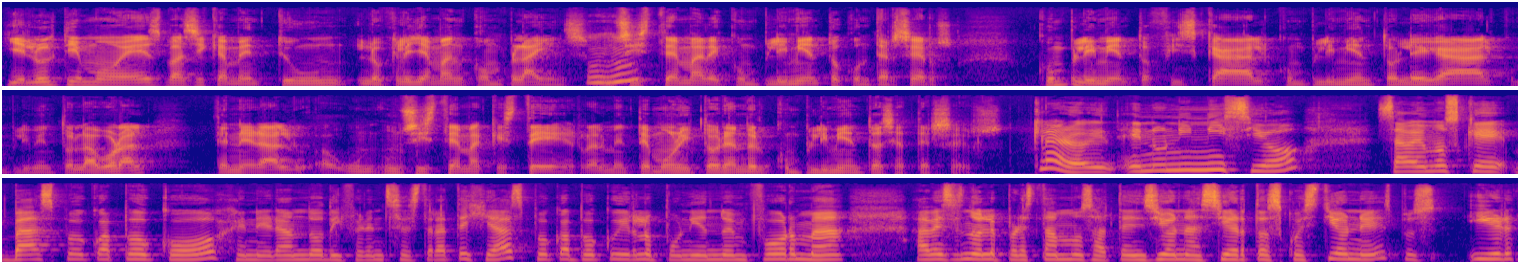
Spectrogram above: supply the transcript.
Y el último es básicamente un, lo que le llaman compliance, un sistema de cumplimiento con terceros. Cumplimiento fiscal, cumplimiento legal, cumplimiento laboral, tener algo, un, sistema que esté realmente monitoreando el cumplimiento hacia terceros. Claro, en un inicio sabemos que vas poco a poco generando diferentes estrategias, poco a poco irlo poniendo en forma, a veces no le prestamos atención a ciertas cuestiones, pues ir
